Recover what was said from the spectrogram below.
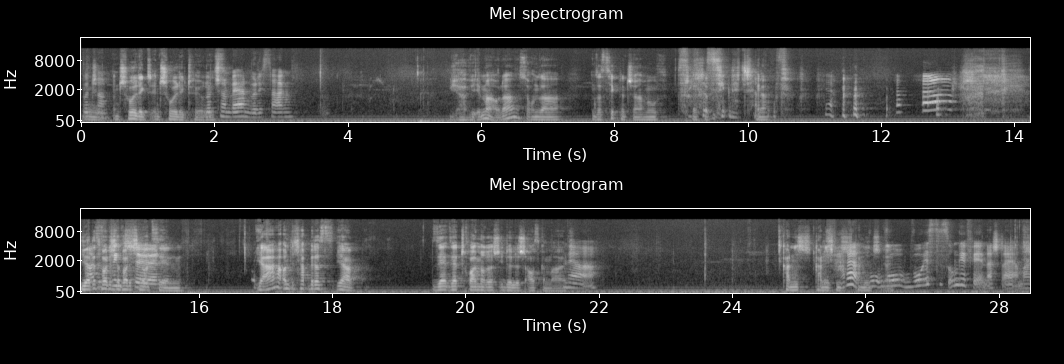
wird Oh, schon. Entschuldigt, entschuldigt, höre Wird ich. schon werden, würde ich sagen. Ja, wie immer, oder? Ist doch unser, unser Signature-Move. Schlechter- Das Signature. Ja. Ja. Ja, Oh, das, das wollte ich, wollte ich nur erzählen. Ja, und ich habe mir das, ja, sehr, sehr träumerisch, idyllisch ausgemalt. Ja. Kann ich, kann ich, nicht. Warte, Kann wo, ich, äh, wo, wo ist es ungefähr in der Steiermark?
